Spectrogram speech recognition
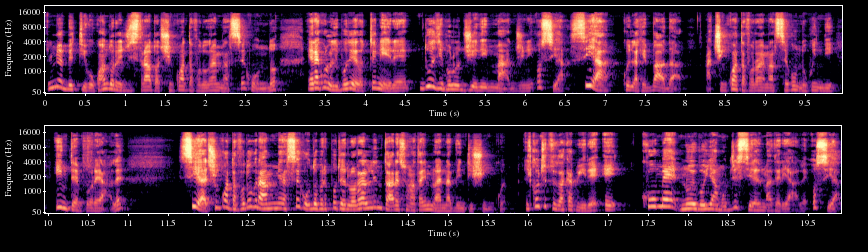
Il mio obiettivo quando ho registrato a 50 fotogrammi al secondo era quello di poter ottenere due tipologie di immagini, ossia sia quella che vada a 50 fotogrammi al secondo, quindi in tempo reale, sia 50 fotogrammi al secondo per poterlo rallentare su una timeline a 25. Il concetto da capire è come noi vogliamo gestire il materiale, ossia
